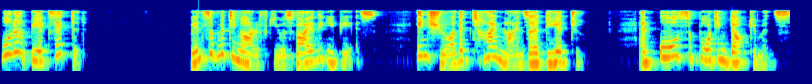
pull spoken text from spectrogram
will not be accepted. When submitting RFQs via the EPS, ensure that timelines are adhered to and all supporting documents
